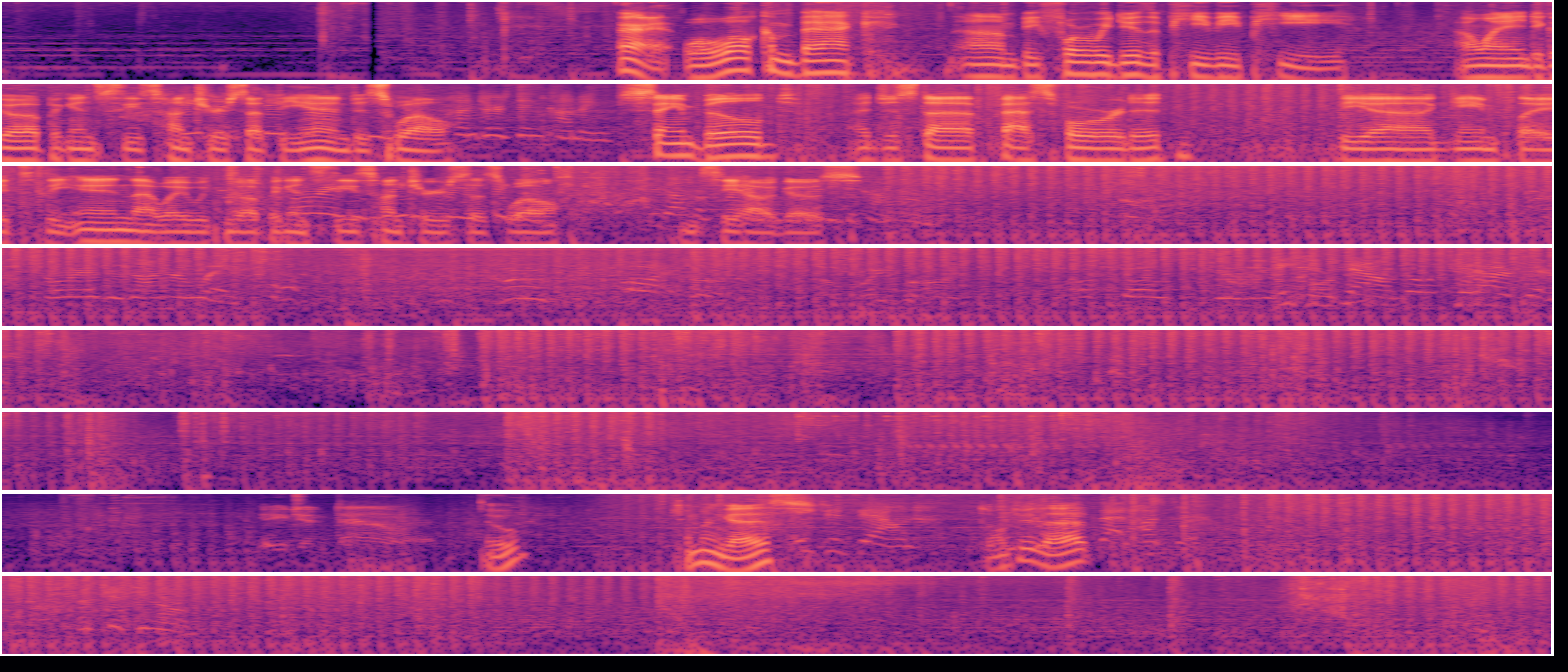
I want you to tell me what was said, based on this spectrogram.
All right. Well, welcome back. Um, before we do the PvP, I wanted to go up against these hunters at the end as well. Same build. I just uh, fast forwarded the uh, gameplay to the end. That way we can go up against these hunters as well and see how it goes. Torres is on her way. Agent down. Get out of there. Agent down. Oh, come on, guys. Agent down. Don't do that.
